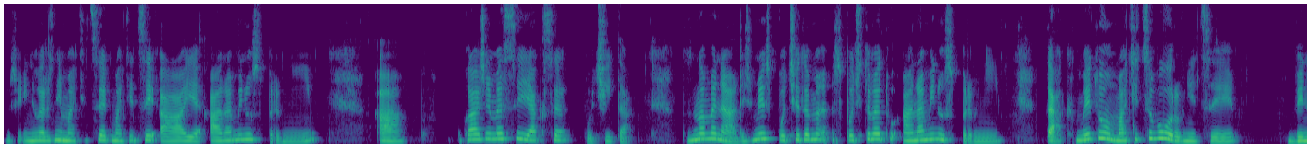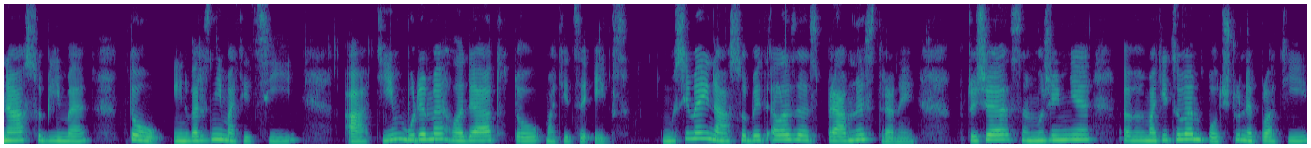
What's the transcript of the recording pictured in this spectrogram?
takže inverzní matice k matici a je a na minus první a ukážeme si, jak se počítá. To znamená, když my spočteme, spočteme tu a na minus první, tak my tu maticovou rovnici vynásobíme tou inverzní maticí a tím budeme hledat tou matici x. Musíme ji násobit ale ze správné strany, protože samozřejmě eh, v maticovém počtu neplatí,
